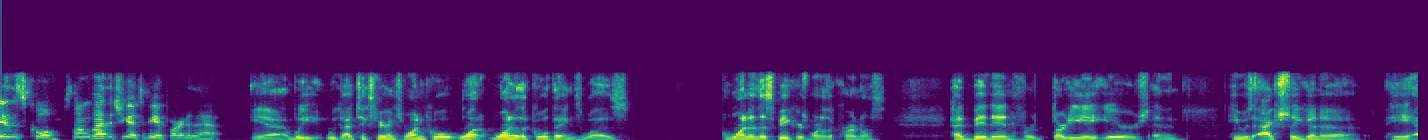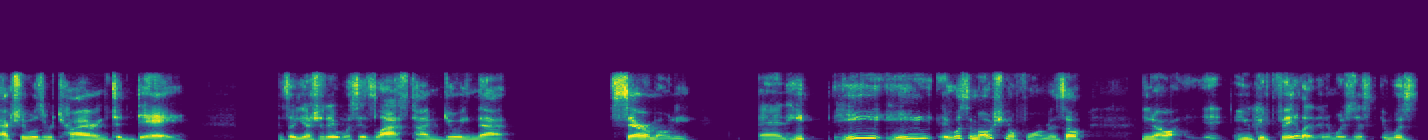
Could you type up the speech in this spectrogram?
It is cool. So I'm glad that you got to be a part of that. Yeah, we we got to experience one cool one one of the cool things was one of the speakers, one of the colonels had been in for 38 years and he was actually gonna he actually was retiring today. And so yesterday was his last time doing that ceremony and he he he it was emotional for him and so you know it, you could feel it and it was just it was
